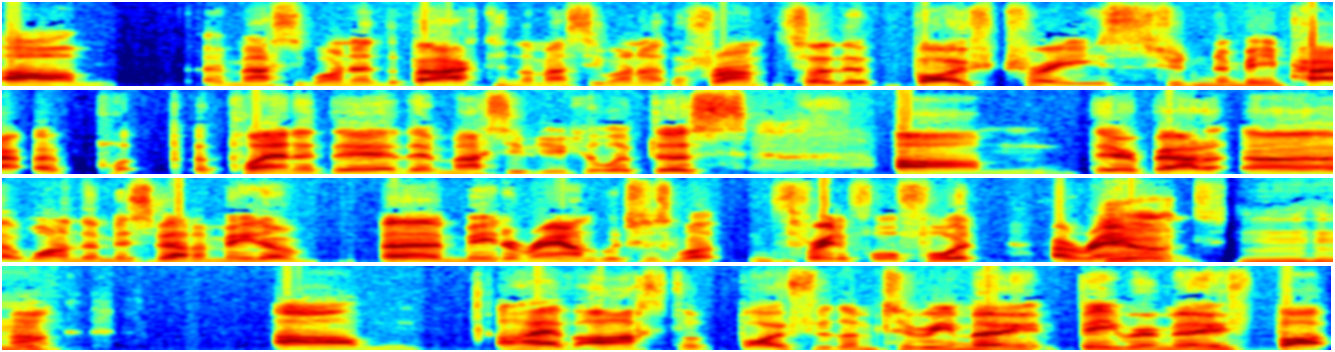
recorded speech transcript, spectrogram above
Um, a massive one at the back and the massive one at the front. So that both trees shouldn't have been pa- uh, pl- uh, planted there. They're massive eucalyptus. Um, they're about uh, one of them is about a meter uh, meter round, which is what three to four foot around. Mhm. Um, I have asked for both of them to remove be removed, but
